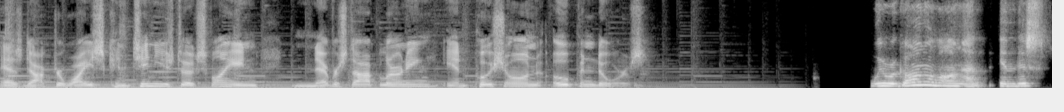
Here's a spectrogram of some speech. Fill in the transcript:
As Dr. Weiss continues to explain, never stop learning and push on open doors. We were going along on, in this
